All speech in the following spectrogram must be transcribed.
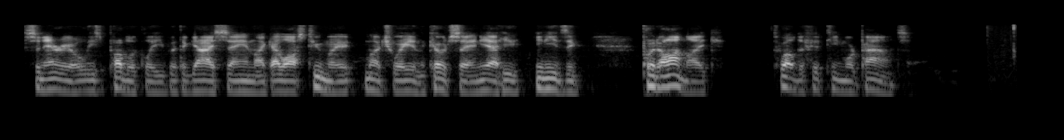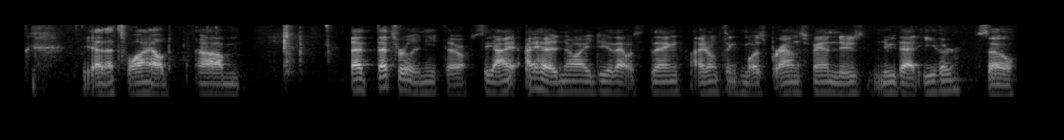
scenario, at least publicly, with a guy saying like I lost too much weight, and the coach saying, yeah, he he needs to put on like 12 to 15 more pounds. Yeah, that's wild. Um, that that's really neat though. See, I, I had no idea that was a thing. I don't think most Browns fan knew knew that either. So,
